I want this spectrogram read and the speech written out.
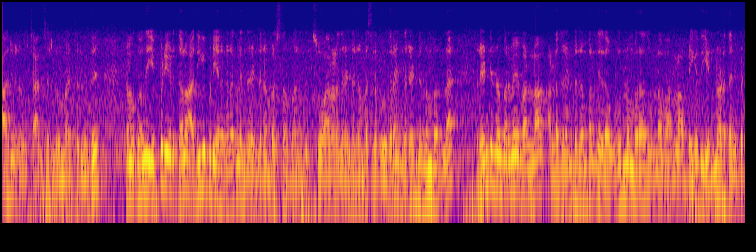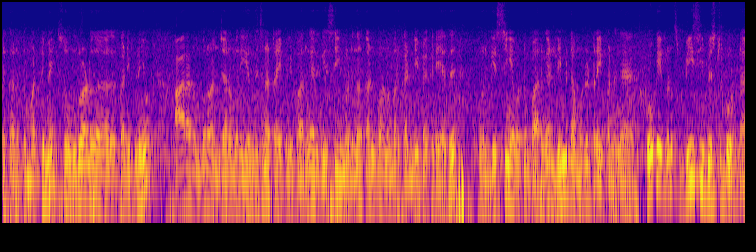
ஆறு நமக்கு சான்ஸ் இருக்கிற மாதிரி தோணுது நமக்கு வந்து எப்படி எடுத்தாலும் அதிகப்படியான கணக்கில் இந்த ரெண்டு நம்பர்ஸ் தான் வருது. ஸோ அதனால் அந்த ரெண்டு நம்பர்ஸில் கொடுக்குறேன். இந்த ரெண்டு நம்பரில் ரெண்டு நம்பருமே வரலாம் அல்லது ரெண்டு நம்பரில் ஏதாவது ஒரு நம்பராவது உள்ளே வரலாம் அப்படிங்கிறது என்னோட தனிப்பட்ட கருத்து மட்டுமே. ஸோ உங்களோட கணிப்புலையும் ஆறாம் நம்பரும் அஞ்சாம் நம்பர் இருந்துச்சுன்னா ட்ரை பண்ணி பாருங்கள் இது கெஸ்ஸிங் மட்டும்தான் கன்ஃபார்ம் நம்பர் கண்டிப்பாக கிடையாது. ஒரு கெஸ்ஸிங்கை மட்டும் பாருங்கள் லிமிட்டாக மட்டும் ட்ரை பண்ணுங்கள் ஓகே ஃப்ரெண்ட்ஸ் பிசி பெஸ்ட் போர்டில்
